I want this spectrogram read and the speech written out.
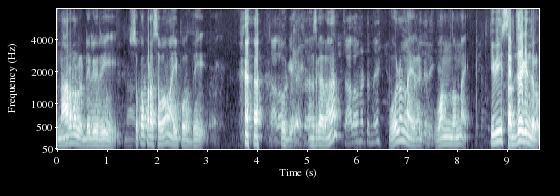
నార్మల్ డెలివరీ సుఖప్రసవం అయిపోద్ది. ఓకే. నమస్కారం. చాలా ఉన్నట్టున్నాయి. బోళ్ళు ఉన్నాయి వంద ఉన్నాయి. ఇవి సబ్జా గింజలు.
